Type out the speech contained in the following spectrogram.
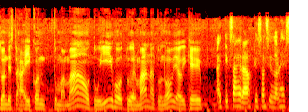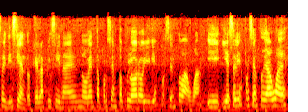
donde estás ahí con tu mamá o tu hijo, o tu hermana, tu novia y que... Ay, qué exagerados que son si no les estoy diciendo que la piscina es 90% cloro y 10% agua. Y, y ese 10% de agua es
